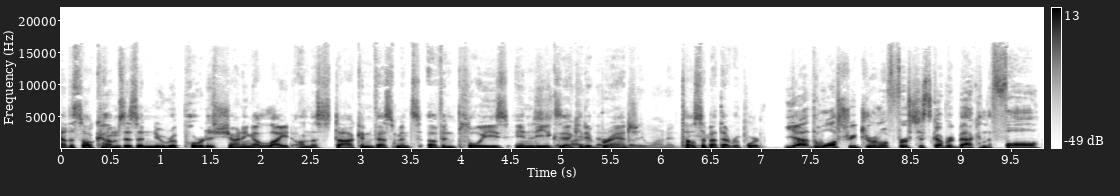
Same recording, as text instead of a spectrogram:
Now, this all comes as a new report is shining a light on the stock investments of employees in This the is the executive branch. really Tell us hear. about that report. Yeah, the Wall Street Journal first discovered back in the fall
